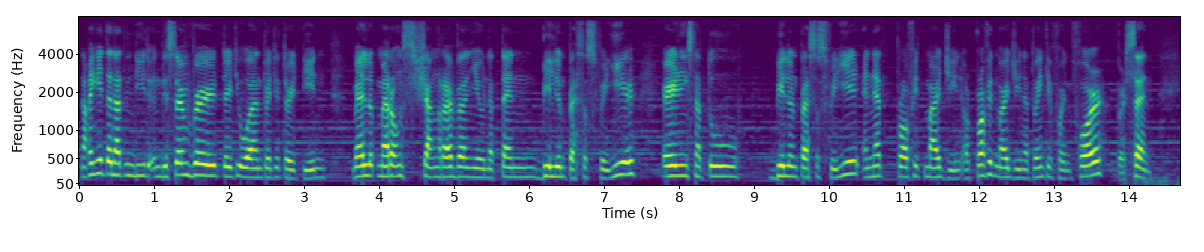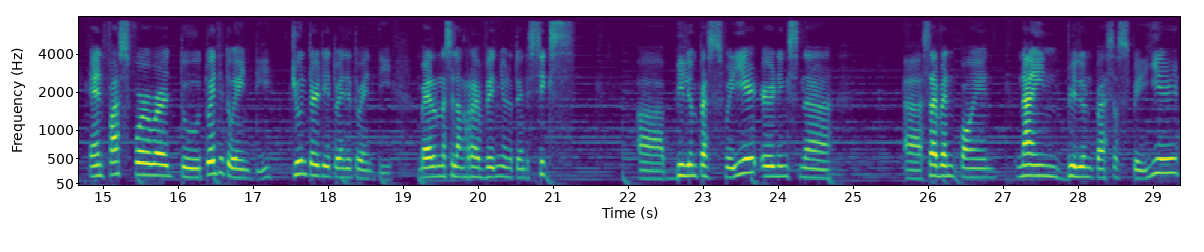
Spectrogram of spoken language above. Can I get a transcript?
Nakikita natin dito in December 31, 2013, may merong siyang revenue na 10 billion pesos per year, earnings na 2 billion pesos per year, and net profit margin or profit margin na 20.4%. And fast forward to 2020, June 30, 2020, meron na silang revenue na 26 uh, billion pesos per year, earnings na uh, 7.9 billion pesos per year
